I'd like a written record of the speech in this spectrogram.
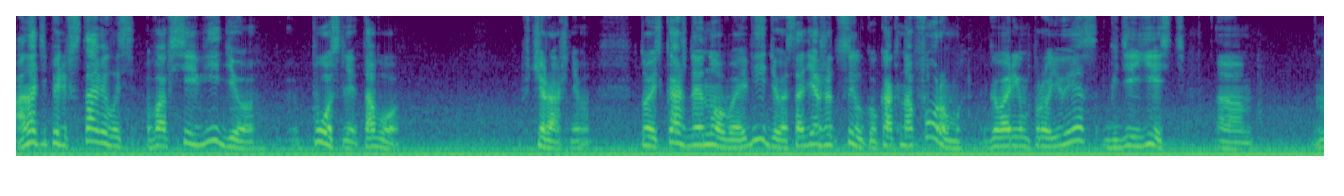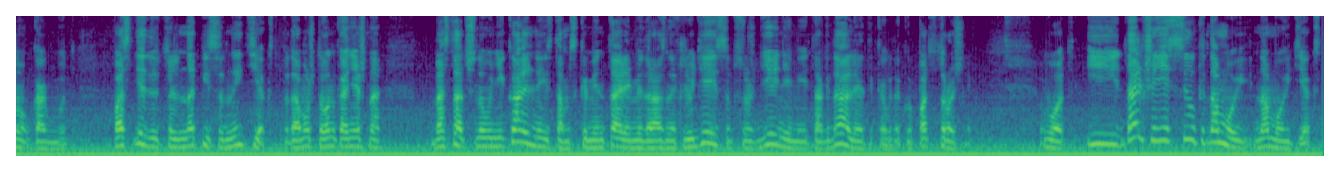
Она теперь вставилась во все видео после того вчерашнего. То есть каждое новое видео содержит ссылку как на форум «Говорим про US», где есть, ну, как бы последовательно написанный текст, потому что он, конечно, достаточно уникальный, там, с комментариями разных людей, с обсуждениями и так далее. Это как бы такой подстрочник. Вот. И дальше есть ссылка на мой, на мой текст,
